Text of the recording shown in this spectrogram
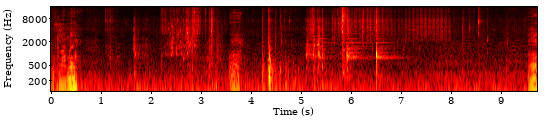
อีกรอบหนึงอืมนี่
